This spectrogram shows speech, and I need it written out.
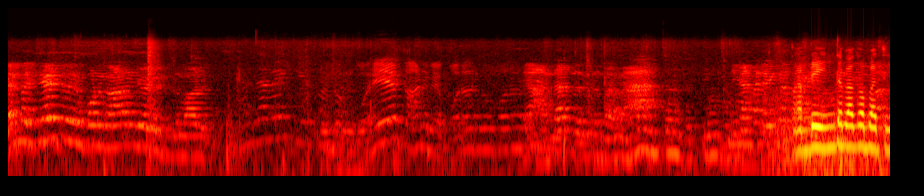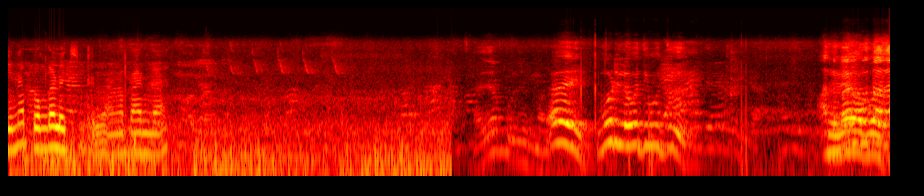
என்ன சேர்த்து பொண்ணு காணும் கேட்டு மாடு. அப்படியே இந்த பக்கம் பார்த்தீங்கன்னா பொங்கல் வச்சுட்டு இருக்காங்க பாருங்க. ஏய் மூடில ஊத்தி ஊத்தி. அந்த மாதிரி ஊத்தாத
